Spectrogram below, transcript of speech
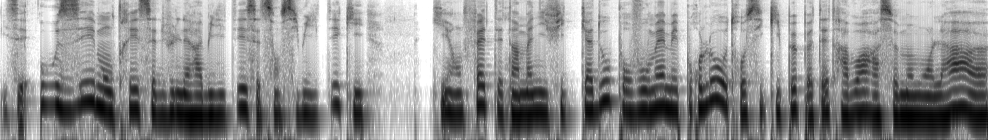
il s'est osé montrer cette vulnérabilité, cette sensibilité qui, qui en fait est un magnifique cadeau pour vous-même et pour l'autre aussi qui peut peut-être avoir à ce moment-là euh,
